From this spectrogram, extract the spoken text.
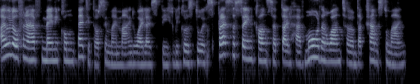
I will often have many competitors in my mind while I speak, because to express the same concept, I'll have more than one term that comes to mind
